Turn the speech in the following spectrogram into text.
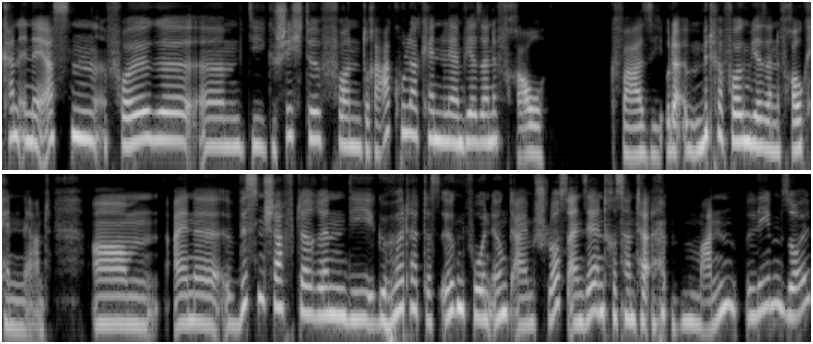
kann in der ersten Folge, ähm, die Geschichte von Dracula kennenlernen, wie er seine Frau quasi oder mitverfolgen, wie er seine Frau kennenlernt. Ähm, eine Wissenschaftlerin, die gehört hat, dass irgendwo in irgendeinem Schloss ein sehr interessanter Mann leben soll,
